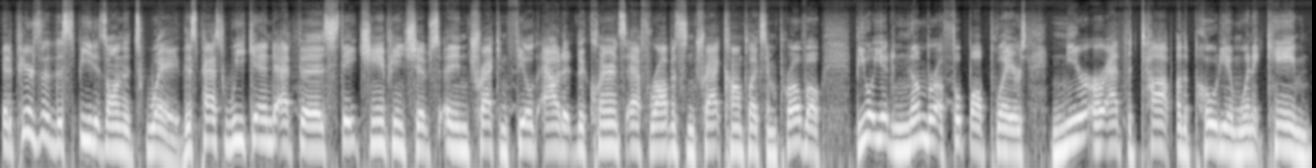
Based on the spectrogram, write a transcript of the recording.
it appears that the speed is on its way. This past weekend at the state championships in track and field out at the Clarence F. Robinson Track Complex in Provo, BYU had a number of football players near or at the top of the podium when it came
